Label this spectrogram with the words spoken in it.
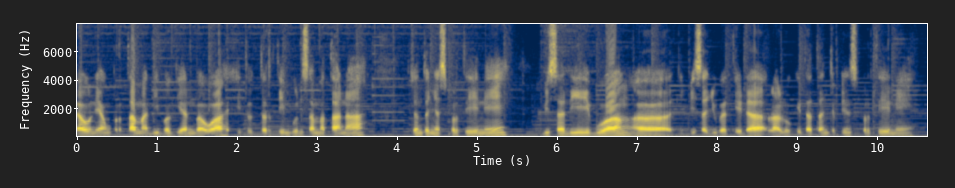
daun yang pertama di bagian bawah itu tertimbun sama tanah. Contohnya seperti ini bisa dibuang e, bisa juga tidak lalu kita tancapin seperti ini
